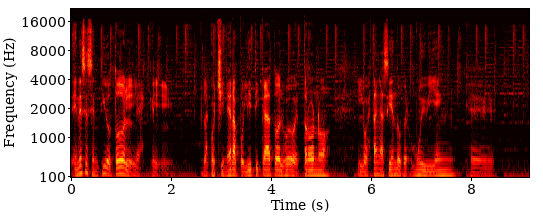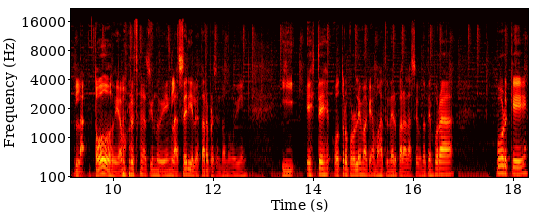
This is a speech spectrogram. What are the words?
en ese sentido, todo el, la cochinera política, todo el juego de tronos, lo están haciendo, pero muy bien. Eh, la, todos, digamos, lo están haciendo bien. La serie lo está representando muy bien. Y este es otro problema que vamos a tener para la segunda temporada. Porque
